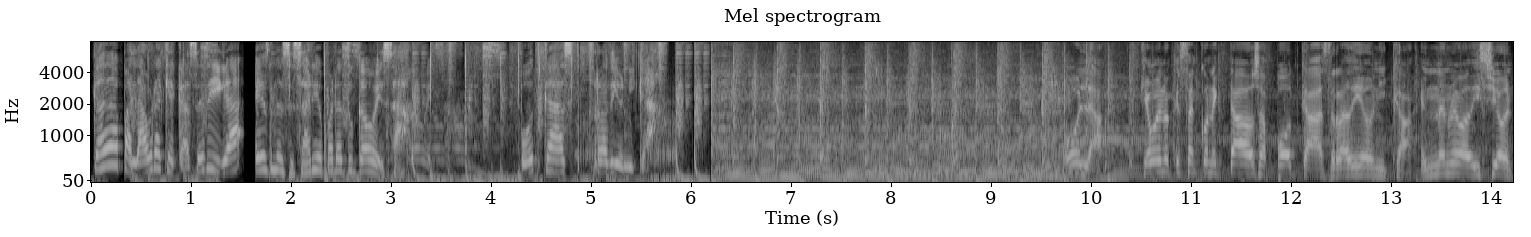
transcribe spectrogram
Cada palabra que acá se diga es necesaria para tu cabeza. Podcast Radiónica. Hola, qué bueno que están conectados a Podcast Radiónica. En una nueva edición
